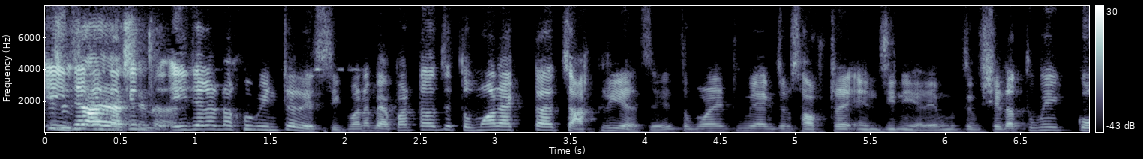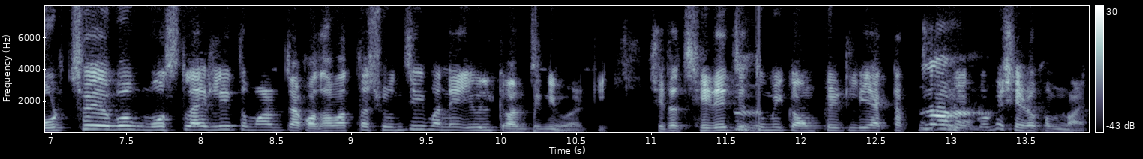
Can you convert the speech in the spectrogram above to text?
এই জায়গাটা কিন্তু এই জায়গাটা খুব ইন্টারেস্টিং মানে ব্যাপারটা হচ্ছে তোমার একটা চাকরি আছে তোমার তুমি একজন সফটওয়্যার ইঞ্জিনিয়ার এবং সেটা তুমি করছ এবং মোস্ট লাইকলি তোমার যা কথাবার্তা শুনছি মানে ইউ উইল কন্টিনিউ আর কি সেটা ছেড়ে যে তুমি কমপ্লিটলি একটা করবে সেরকম নয়।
